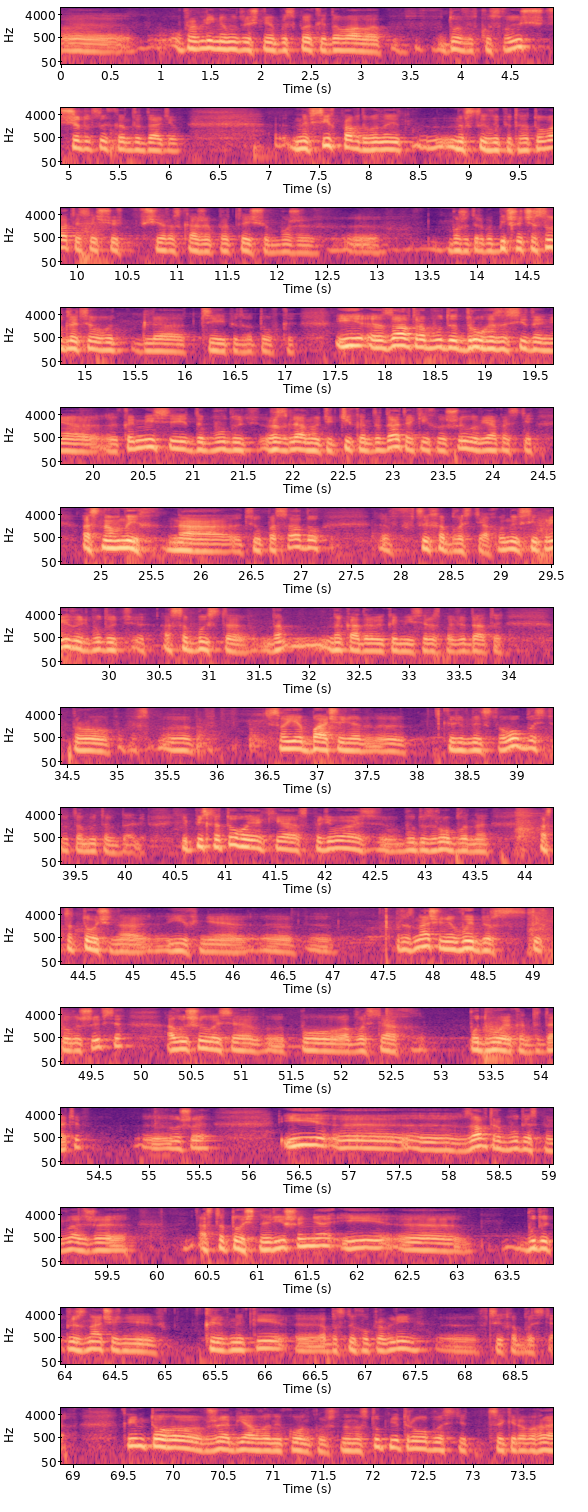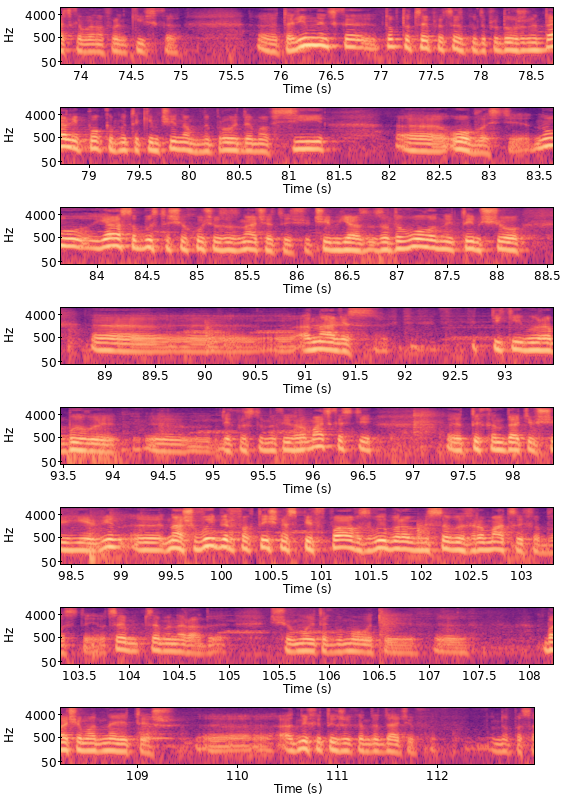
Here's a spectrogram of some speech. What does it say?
Управління внутрішньої безпеки давало довідку свою щодо цих кандидатів. Не всіх, правда, вони не встигли підготуватися, що ще раз каже про те, що може, може треба більше часу для цього, для цієї підготовки. І е, завтра буде друге засідання е, комісії, де будуть розглянуті ті кандидати, яких лишили в якості основних на цю посаду е, в цих областях. Вони всі приїдуть, будуть особисто на, кадровій комісії розповідати про своє бачення керівництва областю там і так далі. І після того, як я сподіваюся, буде зроблено остаточне їхнє е, призначення, вибір з тих, хто лишився, а лишилося е, по областях по двоє кандидатів е, лише. І е, завтра буде, сподіваюся, вже остаточне рішення і е, будуть призначені керівники е, обласних управлінь е, в цих областях. Крім того, вже об'явлений конкурс на наступні три області: це Кіровоградська, Івано-Франківська е, та Рівненська. Тобто цей процес буде продовжений далі, поки ми таким чином не пройдемо всі області. Ну, я особисто ще хочу зазначити, що чим я задоволений, тим, що е, аналіз, який ми робили як представники громадськості, е, тих кандидатів, що є, він, е, наш вибір фактично співпав з вибором місцевих громад цих областей. Це, це мене радує, що ми, так би мовити, е, бачимо одне і те ж, е, одних і тих же кандидатів на посаду.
